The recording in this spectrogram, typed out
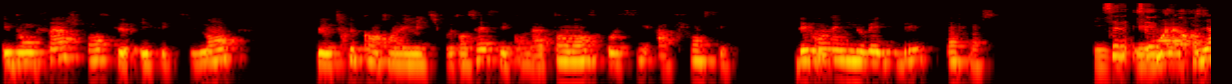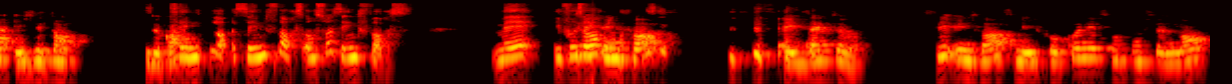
Et donc ça, je pense que effectivement, le truc quand on est multipotentiel, c'est qu'on a tendance aussi à foncer. Dès qu'on a une nouvelle idée, on fonce. Et, moi, la première, et j'ai De quoi? C'est une, force. En soi, c'est une force. Mais il faut savoir. C'est une force. Exactement. C'est une force, mais il faut connaître son fonctionnement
